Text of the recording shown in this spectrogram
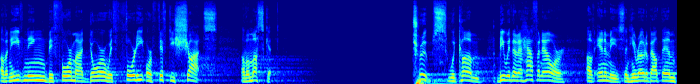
of an evening before my door with 40 or 50 shots of a musket troops would come, be within a half an hour of enemies. And he wrote about them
